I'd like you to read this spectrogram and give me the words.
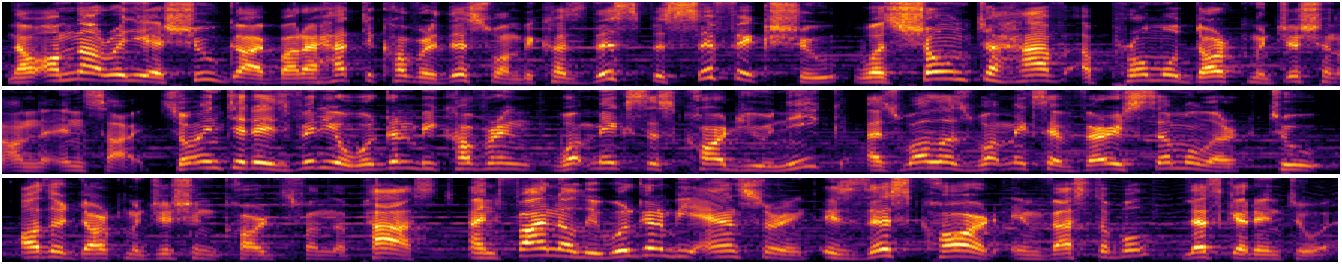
Now I'm not really a shoe guy, but I had to cover this one because this specific shoe was shown to have a promo Dark Magician on the inside. So in today's video, we're going to be covering what makes this card unique as well as what makes it very similar to other Dark Magician cards from the past. And finally, we're going to be answering, is this card investable? Let's get into it.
